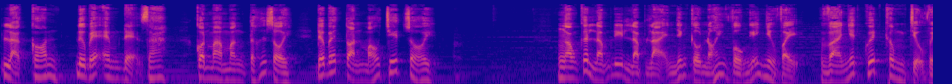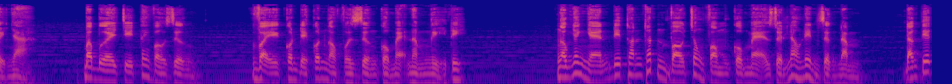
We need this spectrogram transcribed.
Là con. Đứa bé em đẻ ra. Còn ma mang tới rồi. Đứa bé toàn máu chết rồi. Ngọc cứ lặp đi lặp lại những câu nói vô nghĩa như vậy. Và nhất quyết không chịu về nhà. Bà Bưởi chỉ tay vào giường. Vậy con để con Ngọc vào giường của mẹ nằm nghỉ đi. Ngọc nhanh nhẹn đi thoăn thoắt vào trong phòng của mẹ rồi lao lên giường nằm. Đáng tiếc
